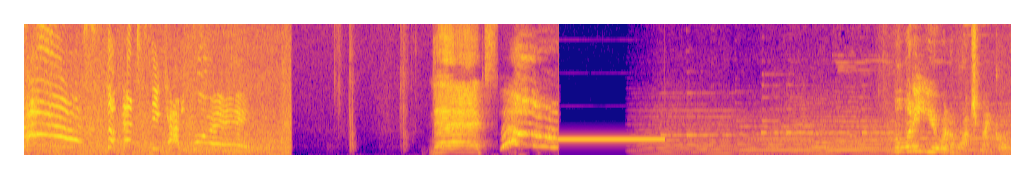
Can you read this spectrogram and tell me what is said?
pass the fantasy category! Next! Well, what do you want to watch, Michael?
